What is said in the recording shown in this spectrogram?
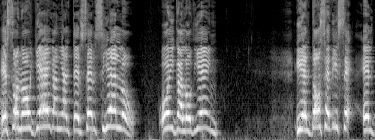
Eso no llega ni al tercer cielo. Óigalo bien. Y el 12 dice, el,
